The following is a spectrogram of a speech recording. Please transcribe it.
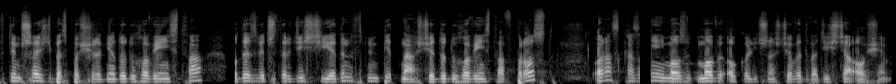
w tym 6 bezpośrednio do duchowieństwa, odezwy 41, w tym 15 do duchowieństwa wprost oraz kazanie i mowy okolicznościowe 28.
